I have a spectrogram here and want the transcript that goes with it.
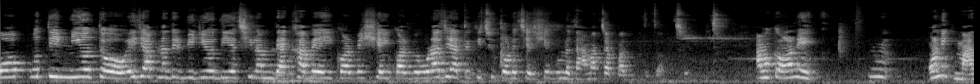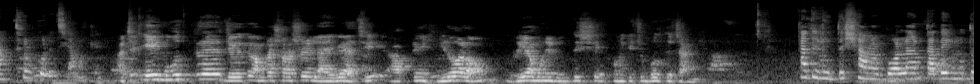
ও প্রতিনিয়ত এই যে আপনাদের ভিডিও দিয়েছিলাম দেখাবে এই করবে সেই করবে ওরা যে এত কিছু করেছে সেগুলো ধামা চাপা দিতে চাচ্ছে। আমাকে অনেক অনেক মারধর করেছে আমাকে। আচ্ছা এই মুহূর্তে যেহেতু আমরা সরাসরি লাইভে আছি আপনি হিরো আলম রিয়ামনির উদ্দেশ্যে কোনো কিছু বলতে চান? তাদের উদ্দেশ্যে আমার বলার তাদের মতো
